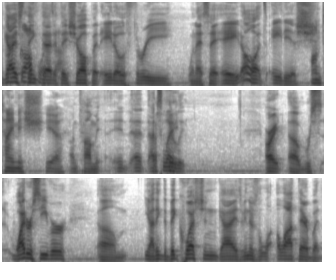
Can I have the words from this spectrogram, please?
guys Golf think one that if time. they show up at 8.03, when I say 8, oh, it's 8-ish On time ish, yeah. on time. It, uh, that's, That's late. clearly. All right, uh, rec- wide receiver. Um, yeah, I think the big question, guys. I mean, there's a, lo- a lot there, but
